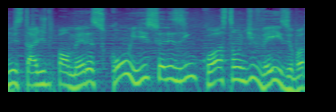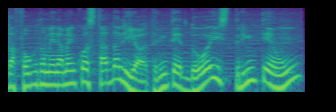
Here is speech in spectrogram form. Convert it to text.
no estádio do Palmeiras. Com isso, eles encostam de vez. E o Botafogo também dá uma encostada ali, ó. 32, 31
